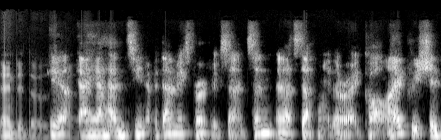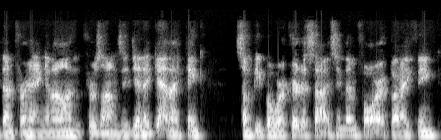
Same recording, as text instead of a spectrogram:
ended those. Yeah, I, I hadn't seen it, but that makes perfect sense, and, and that's definitely the right call. I appreciate them for hanging on for as long as they did. Again, I think some people were criticizing them for it, but I think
